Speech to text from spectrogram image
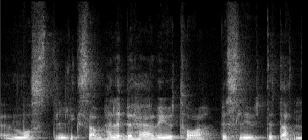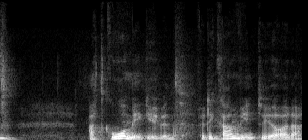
mm. måste liksom, eller behöver ju ta beslutet att, mm. att gå med Gud. För det mm. kan vi inte göra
